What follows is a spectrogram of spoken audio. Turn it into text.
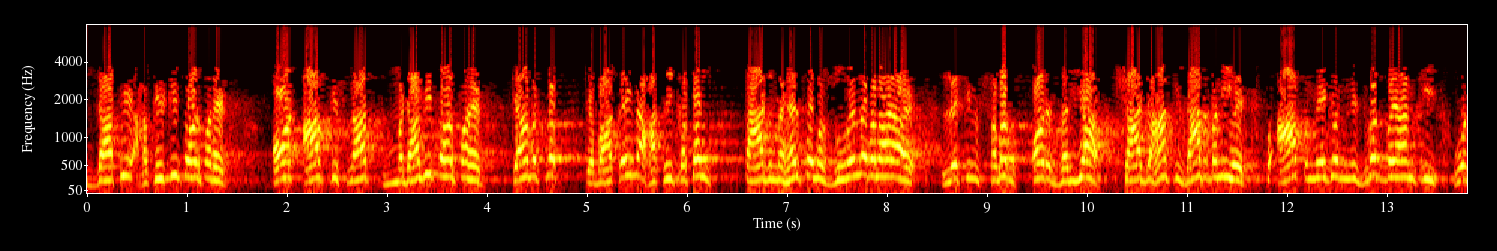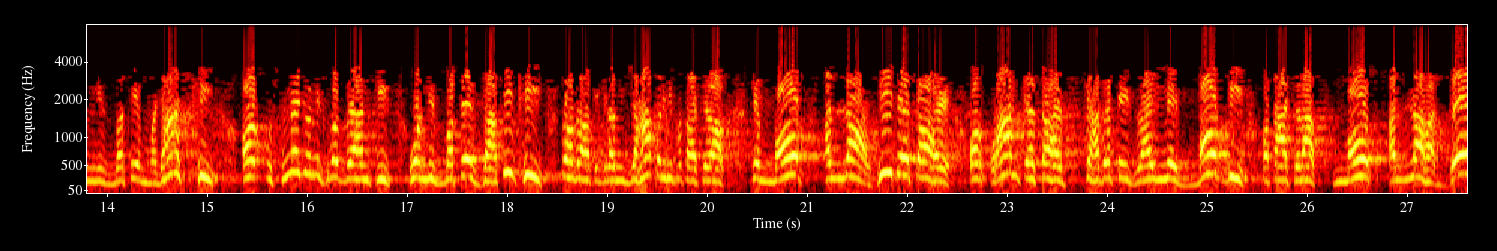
ذاتی، حقیقی طور پر ہے اور آپ کی اسناد مجازی طور پر ہے۔ کیا مطلب کہ واقعی میں حقیقتوں تاج محل تو مزدوروں نے بنایا ہے، لیکن سبب اور ذریعہ شاہجہاں کی ذات بنی ہے، تو آپ نے جو نسبت بیان کی، وہ نسبت مجاز تھی، اور اس نے جو نسبت بیان کی، وہ نسبت ذاتی تھی۔ تو حضرات کرم یہاں پر بھی پتا چلا کہ موت اللہ ہی دیتا ہے، اور قرآن کہتا ہے کہ حضرت اسرائیل نے موت بھی پتا چلا۔ موت اللہ دے،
